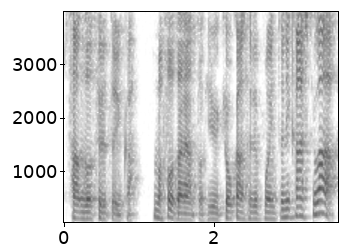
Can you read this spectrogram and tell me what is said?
賛同するというか、まあそうだなという共感するポイントに関しては、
